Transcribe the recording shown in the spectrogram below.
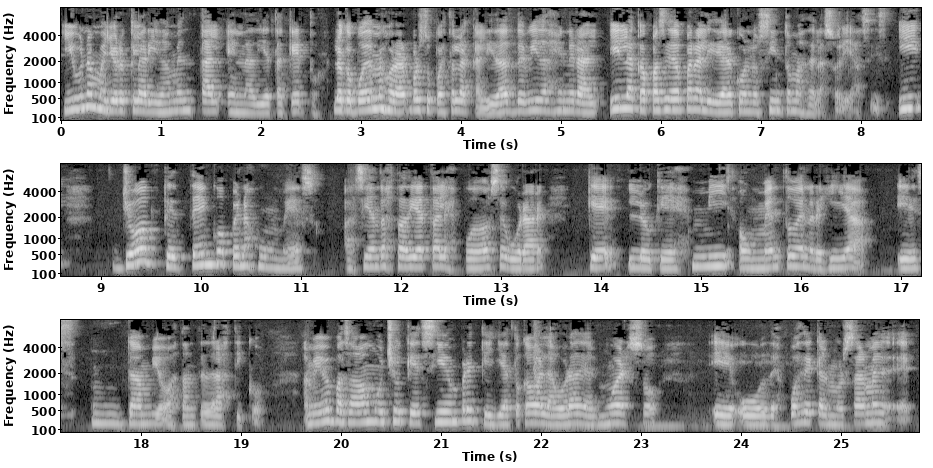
y una mayor claridad mental en la dieta keto, lo que puede mejorar por supuesto la calidad de vida general y la capacidad para lidiar con los síntomas de la psoriasis. Y yo que tengo apenas un mes haciendo esta dieta les puedo asegurar que lo que es mi aumento de energía es un cambio bastante drástico. A mí me pasaba mucho que siempre que ya tocaba la hora de almuerzo eh, o después de que almorzarme eh,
